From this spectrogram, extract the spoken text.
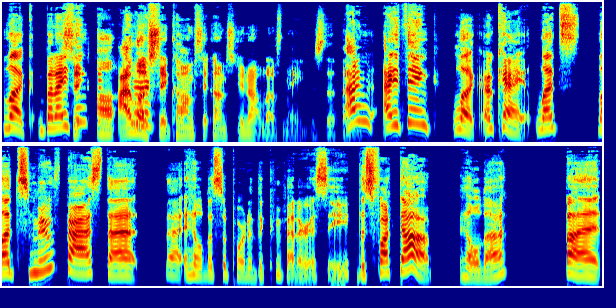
Look, but I think Sitcom- uh, I love sitcoms. Sitcoms do not love me. Is the thing. I I think look, okay, let's let's move past that that Hilda supported the Confederacy. This fucked up, Hilda. But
